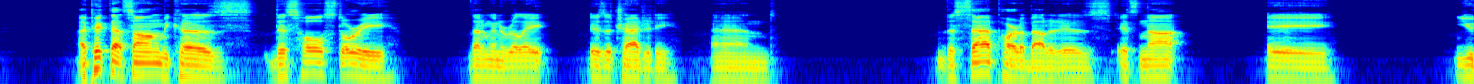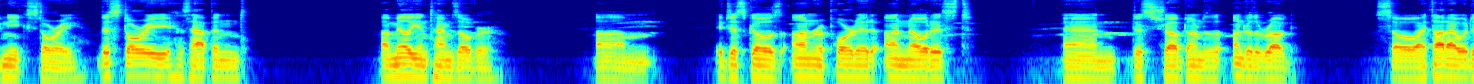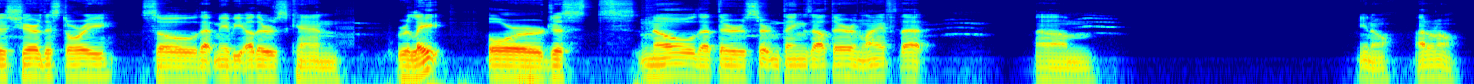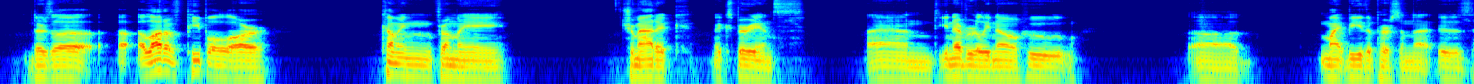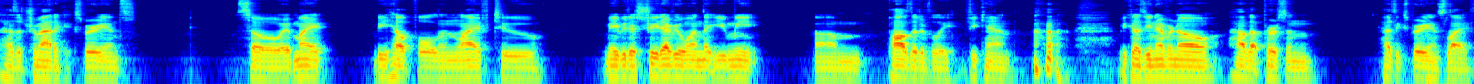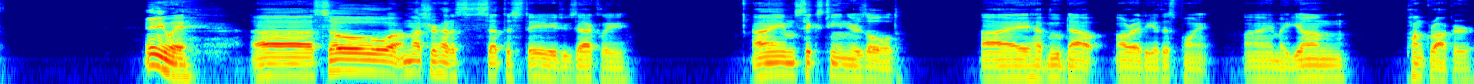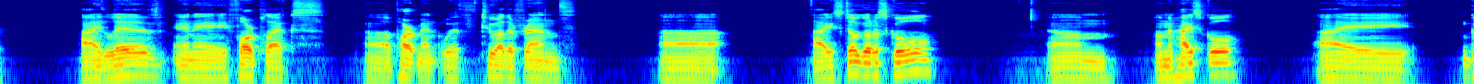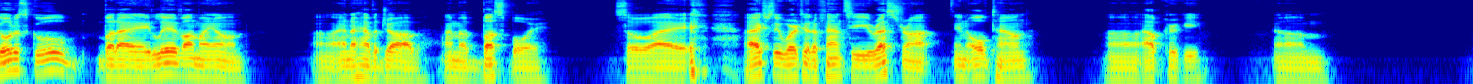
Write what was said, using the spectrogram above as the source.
I picked that song because this whole story that I'm going to relate is a tragedy, and the sad part about it is it's not a unique story. This story has happened a million times over. Um, it just goes unreported, unnoticed, and just shoved under the under the rug. So I thought I would just share this story so that maybe others can relate or just know that there's certain things out there in life that um you know i don't know. There's a a lot of people are coming from a traumatic experience and you never really know who uh might be the person that is has a traumatic experience. So it might be helpful in life to maybe just treat everyone that you meet um, positively if you can because you never know how that person has experienced life. Anyway, uh, so I'm not sure how to set the stage exactly. I'm 16 years old. I have moved out already at this point. I'm a young punk rocker. I live in a fourplex uh, apartment with two other friends. Uh, I still go to school. Um, I'm in high school. I go to school, but I live on my own, uh, and I have a job. I'm a bus boy, so I I actually worked at a fancy restaurant in Old Town, uh, Albuquerque. Um,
